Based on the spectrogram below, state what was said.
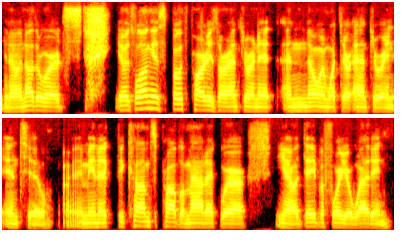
you know, in other words, you know, as long as both parties are entering it and knowing what they're entering into. I mean, it becomes problematic where, you know, a day before your wedding,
